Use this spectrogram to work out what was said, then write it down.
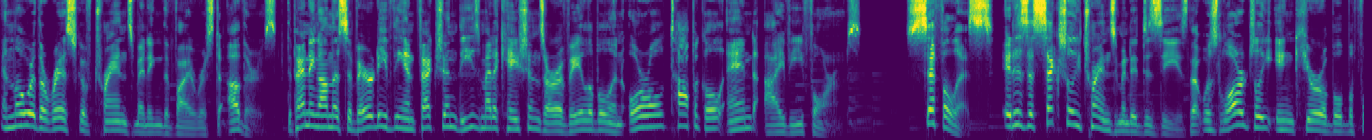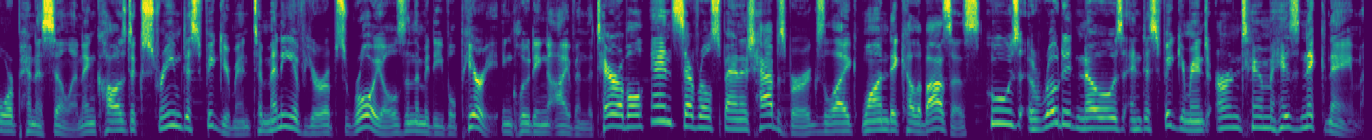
and lower the risk of transmitting the virus to others. Depending on the severity of the infection, these medications are available in oral, topical, and IV forms. Syphilis. It is a sexually transmitted disease that was largely incurable before penicillin and caused extreme disfigurement to many of Europe's royals in the medieval period, including Ivan the Terrible and several Spanish Habsburgs like Juan de Calabazas, whose eroded nose and disfigurement earned him his nickname,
